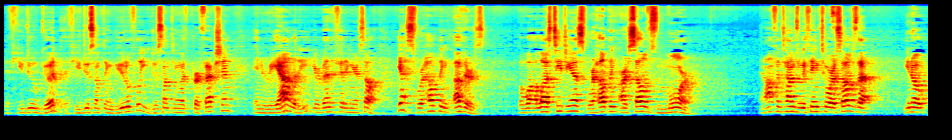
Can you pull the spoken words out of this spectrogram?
If you do good, if you do something beautiful, you do something with perfection, in reality, you're benefiting yourself. Yes, we're helping others. But what Allah is teaching us, we're helping ourselves more. And oftentimes we think to ourselves that, you know,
